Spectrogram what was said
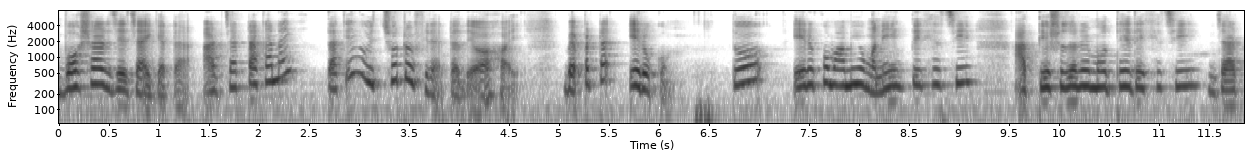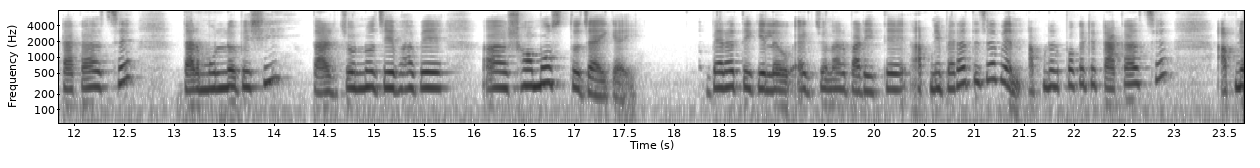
বসার যে জায়গাটা। আর যার টাকা নাই, তাকে ওই ছোট ফিরাটা দেওয়া হয়। ব্যাপারটা এরকম। তো এরকম আমি অনেক দেখেছি আত্মীয় স্বজনের মধ্যেই দেখেছি, যার টাকা আছে, তার মূল্য বেশি, তার জন্য যেভাবে সমস্ত জায়গায় বেড়াতে গেলেও একজনার বাড়িতে আপনি বেড়াতে যাবেন, আপনার পকেটে টাকা আছে, আপনি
